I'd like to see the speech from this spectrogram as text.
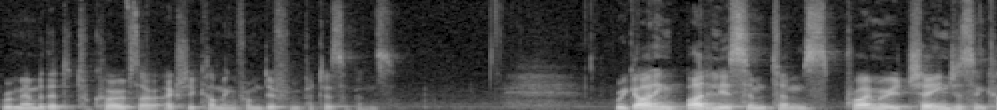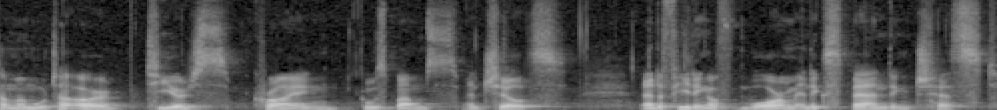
Remember that the two curves are actually coming from different participants. Regarding bodily symptoms, primary changes in Kamamuta are tears, crying, goosebumps, and chills, and a feeling of warm and expanding chest.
